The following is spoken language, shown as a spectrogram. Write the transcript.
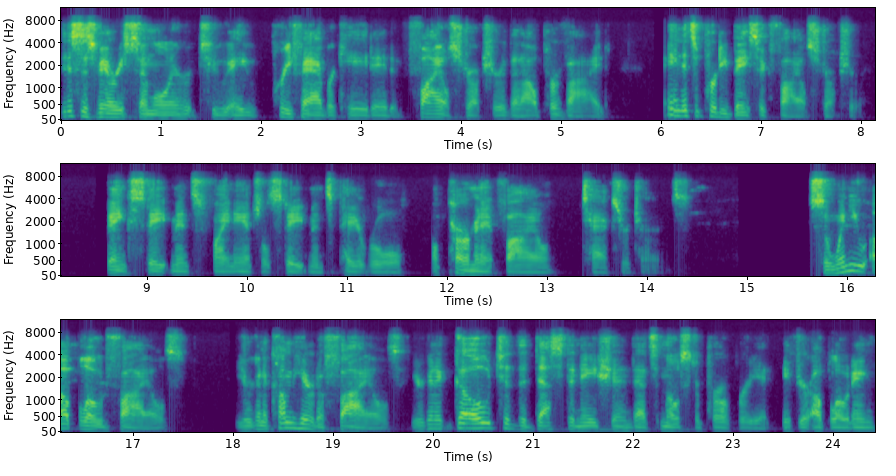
This is very similar to a prefabricated file structure that I'll provide. And it's a pretty basic file structure. Bank statements, financial statements, payroll, a permanent file, tax returns. So when you upload files, you're going to come here to files. You're going to go to the destination that's most appropriate. If you're uploading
